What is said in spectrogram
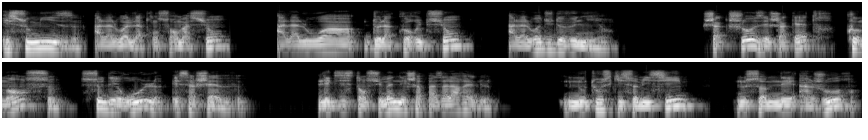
est soumise à la loi de la transformation, à la loi de la corruption, à la loi du devenir. Chaque chose et chaque être commence, se déroule et s'achève. L'existence humaine n'échappe pas à la règle. Nous tous qui sommes ici, nous sommes nés un jour,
